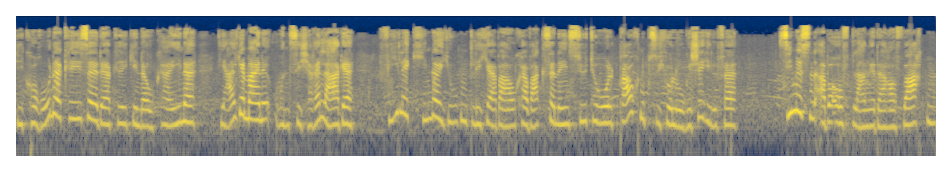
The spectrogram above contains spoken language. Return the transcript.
Die Corona-Krise, der Krieg in der Ukraine, die allgemeine unsichere Lage. Viele Kinder, Jugendliche, aber auch Erwachsene in Südtirol brauchen psychologische Hilfe. Sie müssen aber oft lange darauf warten.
